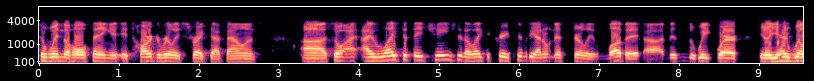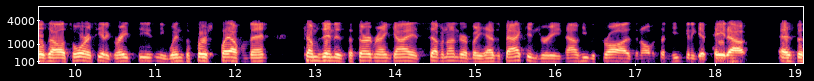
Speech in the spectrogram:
to win the whole thing. It, it's hard to really strike that balance. Uh, so I, I like that they changed it. I like the creativity. I don't necessarily love it. Uh, this is a week where you know you had Will Zalatoris. He had a great season. He wins the first playoff event. Comes in as the third ranked guy at seven under, but he has a back injury. Now he withdraws, and all of a sudden he's going to get paid out as the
